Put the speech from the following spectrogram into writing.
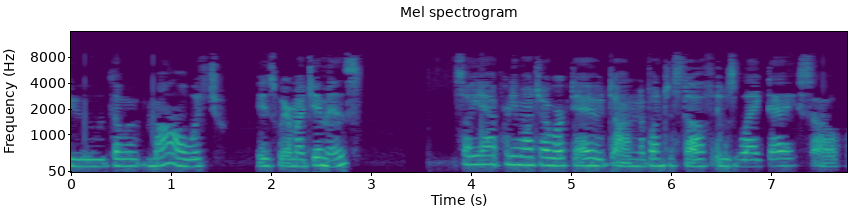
to the mall, which is where my gym is. So yeah, pretty much I worked out on a bunch of stuff. It was leg day, so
